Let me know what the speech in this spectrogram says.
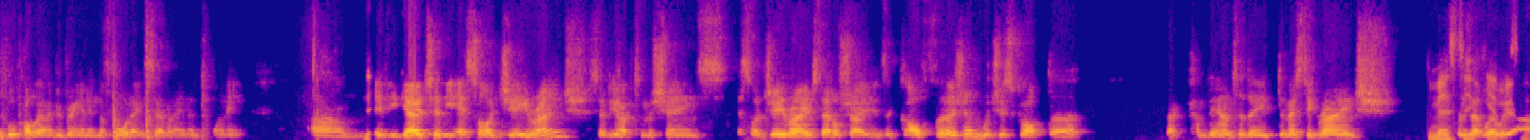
We'll probably only be bringing in the 14, 17, and 20. Um, if you go to the SIG range, so if you go up to machines SIG range, that'll show you the golf version, which has got the that come down to the domestic range. Domestic. Is that where we are?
